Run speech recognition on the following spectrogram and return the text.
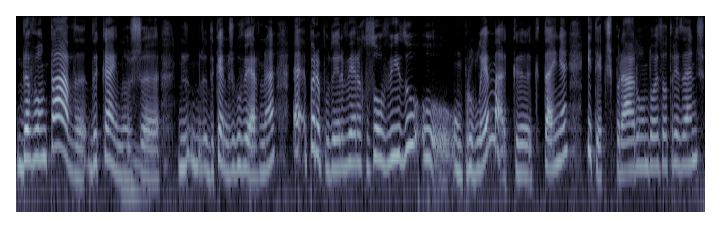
da vontade de quem nos, uh, de quem nos governa para poder ver resolvido um problema que, que, tenha e ter que esperar um, dois ou três anos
